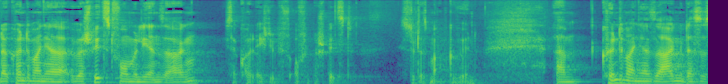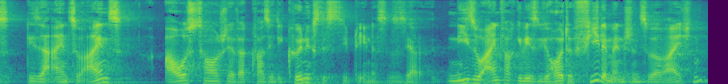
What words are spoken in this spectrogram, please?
da könnte man ja überspitzt formulieren sagen, ich sage heute echt oft überspitzt, ich soll das mal abgewöhnen, ähm, könnte man ja sagen, dass es dieser 1 zu 1 Austausch, der war quasi die Königsdisziplin. Es ist ja nie so einfach gewesen wie heute, viele Menschen zu erreichen.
